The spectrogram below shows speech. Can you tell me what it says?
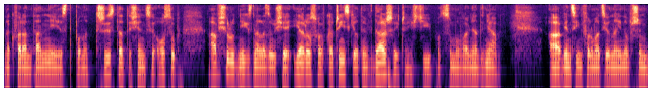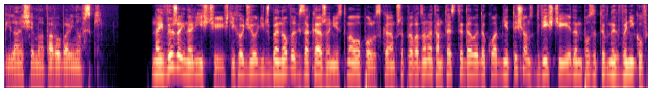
Na kwarantannie jest ponad 300 tysięcy osób, a wśród nich znalazł się Jarosław Kaczyński. O tym w dalszej części podsumowania dnia. A więcej informacji o najnowszym bilansie ma Paweł Balinowski. Najwyżej na liście, jeśli chodzi o liczbę nowych zakażeń, jest Małopolska. Przeprowadzone tam testy dały dokładnie 1201 pozytywnych wyników.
